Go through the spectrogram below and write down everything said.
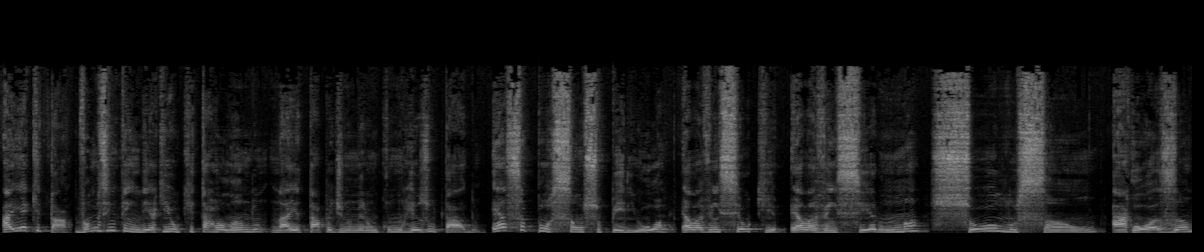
Aí é que tá. Vamos entender aqui o que está rolando na etapa de número 1 um como resultado. Essa porção superior, ela vem ser o quê? Ela vem ser uma solução aquosa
